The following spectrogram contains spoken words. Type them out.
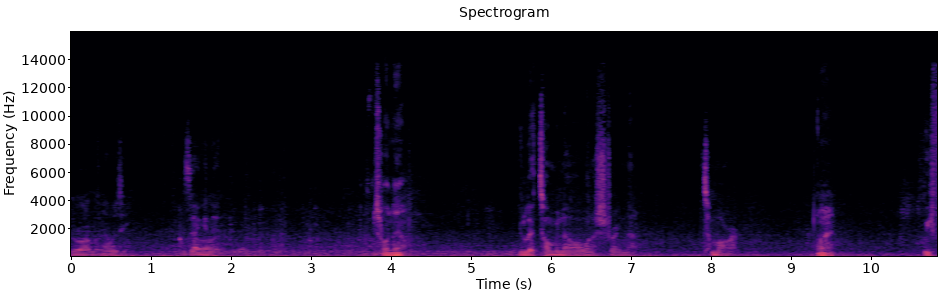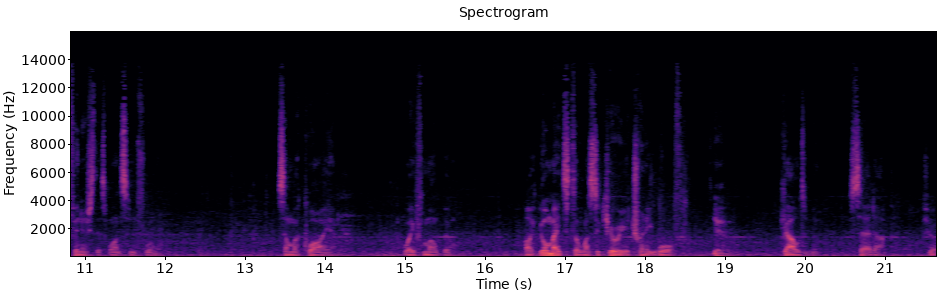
here now. Man. How is he? He's hanging in. one now? You let Tommy know I want to straighten out. Tomorrow. All right. We finish this once and for all. Somewhere quiet. Away from Mobile. Oh, your mate still wants security at Trinity Wharf. Yeah. Get hold of him. Set it up. Sure.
